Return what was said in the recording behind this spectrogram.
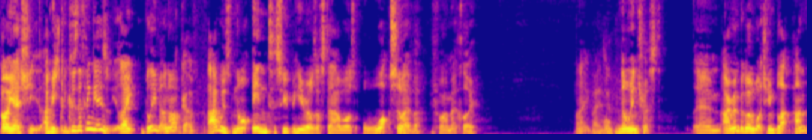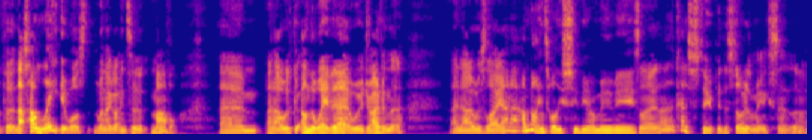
Oh yeah, she. I mean, because the thing is, like, believe it or not, Gav, I was not into superheroes or Star Wars whatsoever before I met Chloe. Like, Amazing. no interest. Um, I remember going watching Black Panther. That's how late it was when I got into Marvel. Um, and I was on the way there. We were driving there, and I was like, ah, I'm not into all these superhero movies. Like, they're kind of stupid. The story doesn't make any sense. I don't know.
